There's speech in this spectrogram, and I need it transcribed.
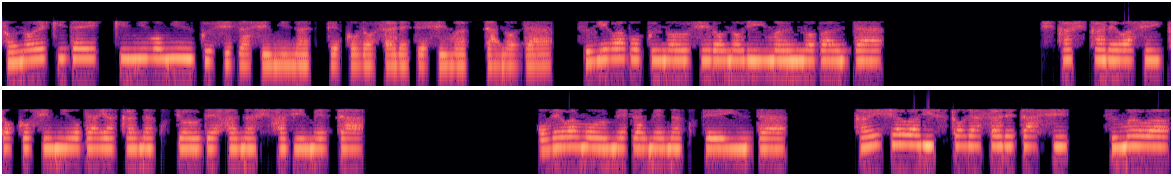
その駅で一気に5人串刺しになって殺されてしまったのだ。次は僕の後ろのリーマンの番だ。しかし彼はシート越しに穏やかな口調で話し始めた。俺はもう目覚めなくていいんだ。会社はリストラされたし、妻は、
